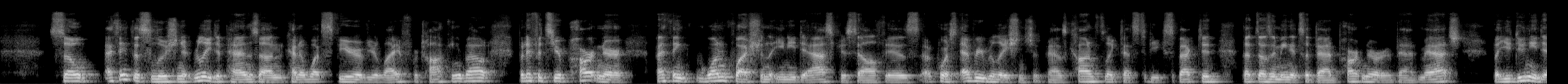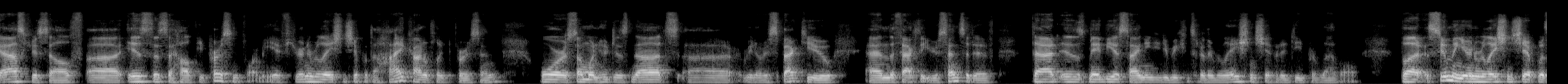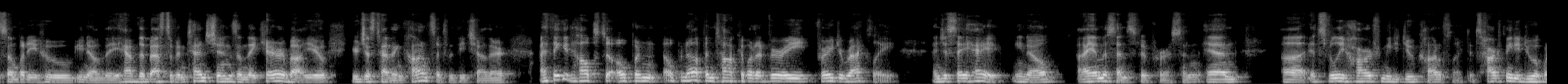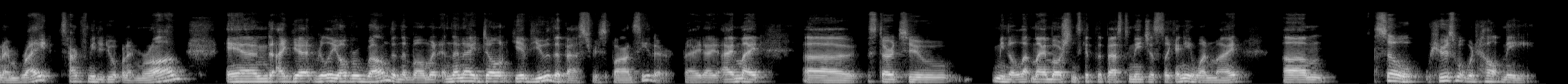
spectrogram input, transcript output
So I think the solution, it really depends on kind of what sphere of your life we're talking about. But if it's your partner, I think one question that you need to ask yourself is, of course, every relationship has conflict. That's to be expected. That doesn't mean it's a bad partner or a bad match, but you do need to ask yourself, uh, is this a healthy person for me? If you're in a relationship with a high conflict person or someone who does not, uh, you know, respect you and the fact that you're sensitive, that is maybe a sign you need to reconsider the relationship at a deeper level. But assuming you're in a relationship with somebody who, you know, they have the best of intentions and they care about you, you're just having conflict with each other. I think it helps to open, open up and talk about it very, very directly and just say, Hey, you know, I am a sensitive person and uh, it's really hard for me to do conflict. It's hard for me to do it when I'm right. It's hard for me to do it when I'm wrong. And I get really overwhelmed in the moment. And then I don't give you the best response either, right? I, I might uh, start to, you know, let my emotions get the best of me, just like anyone might. Um, so here's what would help me.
